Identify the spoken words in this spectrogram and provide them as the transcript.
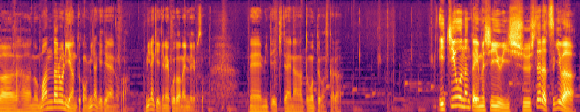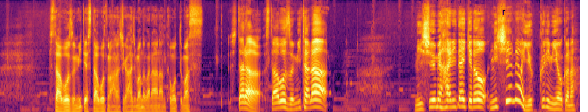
は、あの、マンダロリアンとかも見なきゃいけないのか。見なきゃいけないことはないんだけどさ。ね見ていきたいなと思ってますから。一応なんか MCU 一周したら次は、スター・ウォーズ見てスター・ウォーズの話が始まるのかななんて思ってます。したら、スター・ウォーズ見たら、2週目入りたいけど、2週目はゆっくり見ようかな。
